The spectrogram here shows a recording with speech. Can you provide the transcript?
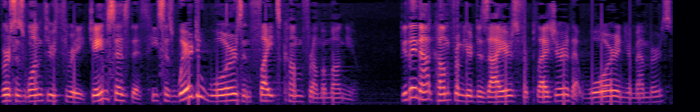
verses 1 through 3. James says this He says, Where do wars and fights come from among you? Do they not come from your desires for pleasure that war in your members?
